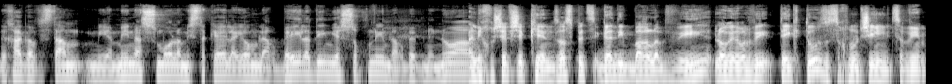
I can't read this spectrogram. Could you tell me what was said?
דרך אגב סתם מימינה שמאלה מסתכל היום להרבה ילדים יש סוכנים להרבה בני נוער. אני חושב שכן זו ספצי גדי בר לביא לא גדי בר לביא טייק טו זה סוכנות של ניצבים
